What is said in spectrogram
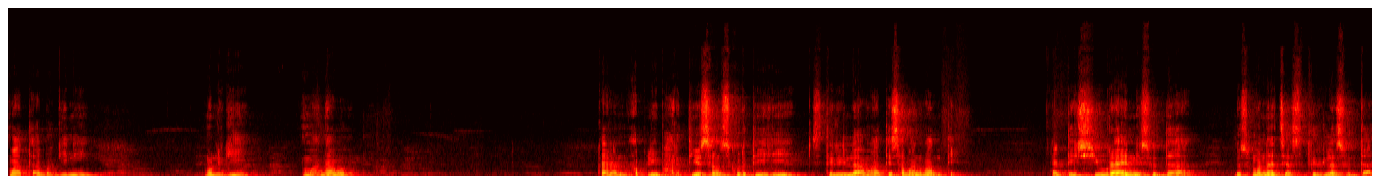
माता भगिनी मुलगी मानावं. कारण आपली भारतीय संस्कृती ही स्त्रीला मातेसमान मानते. अगदी शिवरायांनीसुद्धा दुश्मनाच्या स्त्रीलासुद्धा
